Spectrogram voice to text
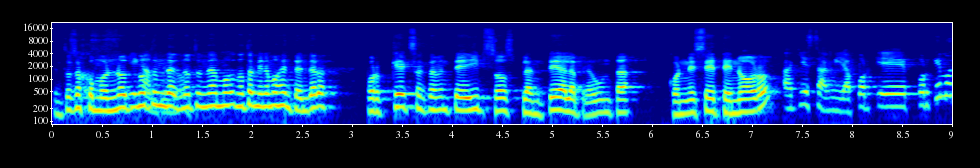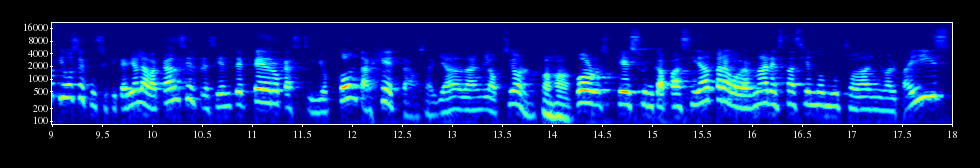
entonces como no, no, amplio, no terminamos de entender por qué exactamente Ipsos plantea la pregunta con ese tenor, Aquí está, mira, porque, ¿por qué motivo se justificaría la vacancia del presidente Pedro Castillo? Con tarjeta, o sea, ya dan la opción. Ajá. Porque su incapacidad para gobernar está haciendo mucho daño al país,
